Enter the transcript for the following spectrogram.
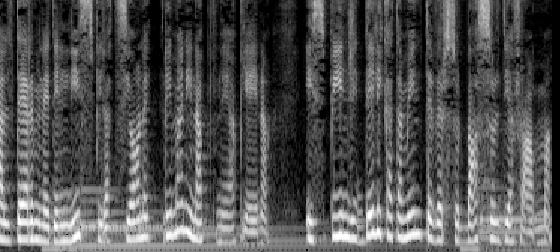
Al termine dell'ispirazione rimani in apnea piena e spingi delicatamente verso il basso il diaframma,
